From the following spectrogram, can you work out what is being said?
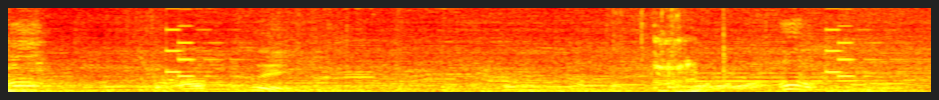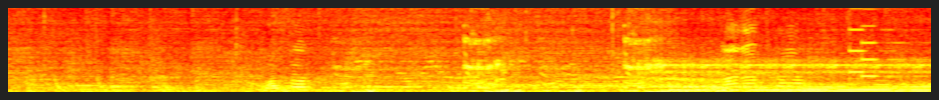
あ熱い。おまた。曲がった。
